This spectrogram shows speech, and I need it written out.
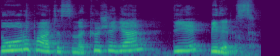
doğru parçasına köşegen diyebiliriz.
